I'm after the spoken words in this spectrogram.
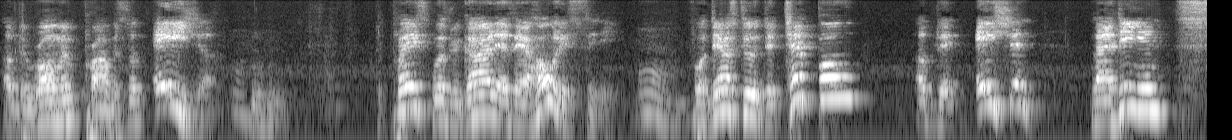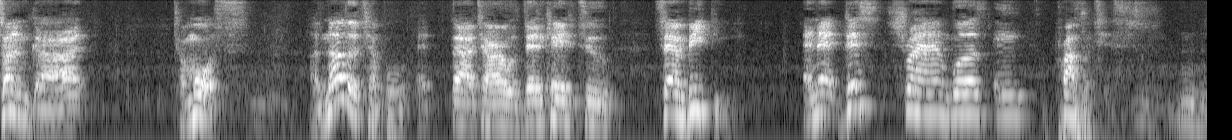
of the Roman province of Asia. The place was regarded as a holy city, for there stood the temple of the ancient Lydian sun god Tammuz. Another temple at Thyatira was dedicated to Sambiti, and at this shrine was a prophetess. Mm-hmm.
